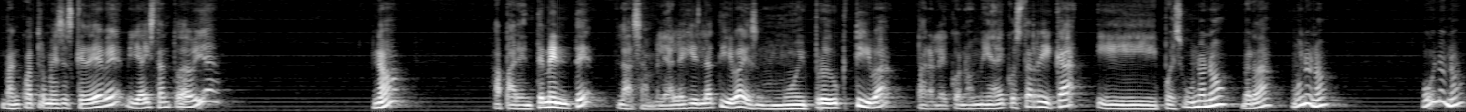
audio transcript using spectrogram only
van cuatro meses que debe y ahí están todavía. ¿No? Aparentemente la Asamblea Legislativa es muy productiva para la economía de Costa Rica y pues uno no, ¿verdad? Uno no. Uno no.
